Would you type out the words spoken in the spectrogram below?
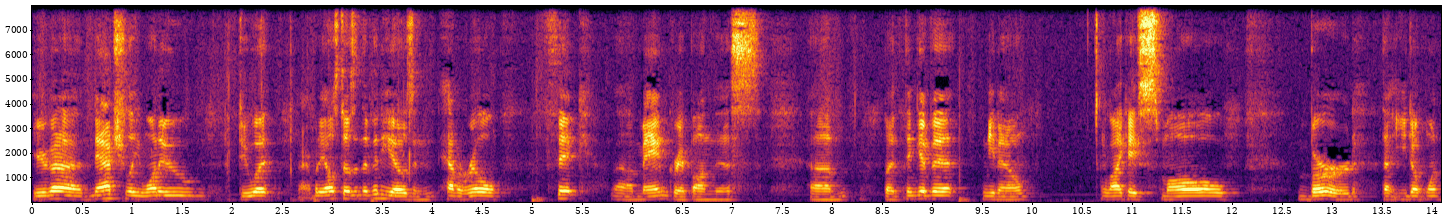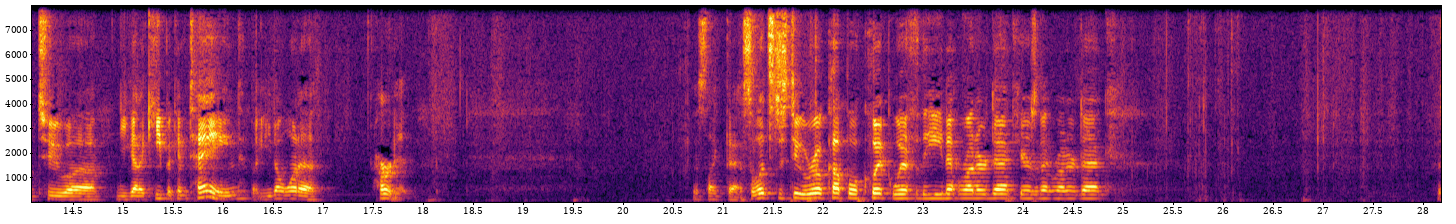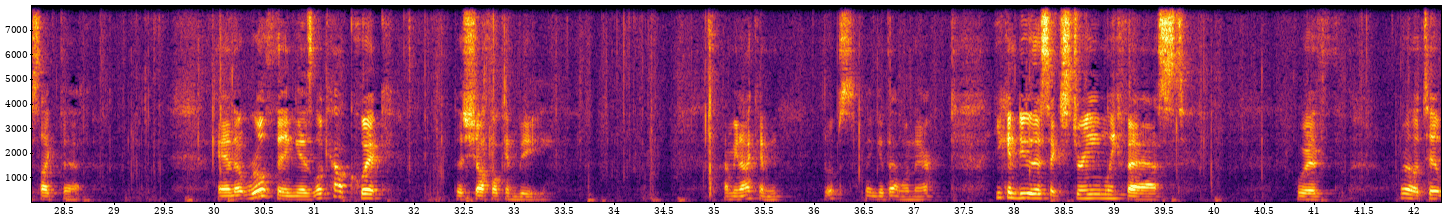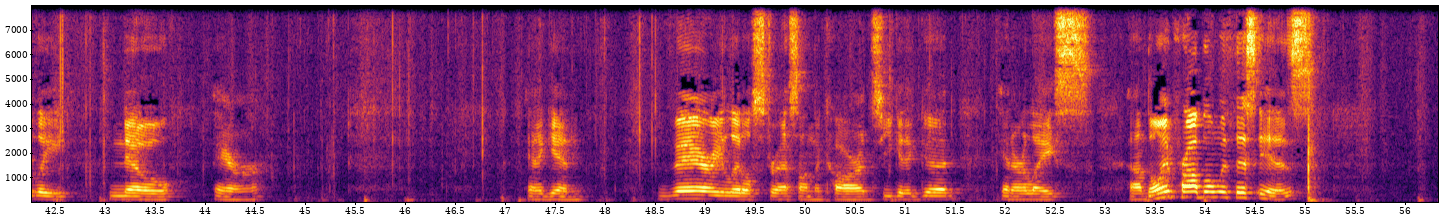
You're going to naturally want to do what everybody else does in the videos and have a real thick uh, man grip on this. Um, but think of it, you know, like a small bird that you don't want to, uh, you got to keep it contained, but you don't want to hurt it. Just like that. So let's just do a real couple quick with the Netrunner deck. Here's a Netrunner deck. Just like that. And the real thing is, look how quick the shuffle can be. I mean, I can, oops, didn't get that one there. You can do this extremely fast with relatively no error. And again, very little stress on the cards. You get a good interlace. Um, the only problem with this is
